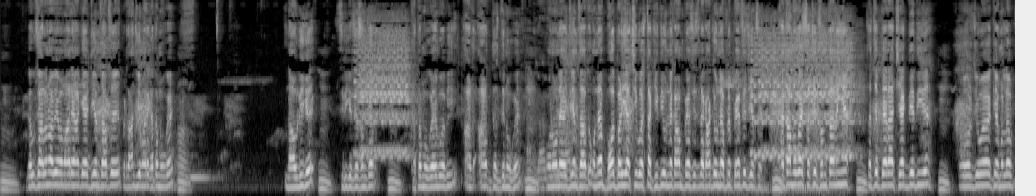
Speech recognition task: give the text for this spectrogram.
हम्म। गौशाला में अभी हमारे यहाँ के एसडीएम साहब से प्रधान जी हमारे खत्म हो गए। हाँ। नावली के श्री गिरजा शंकर हम्म खत्म हो गए वो अभी। आठ आठ दस दिन हो गए। उन्होंने एसडीएम साहब उन्हें बहुत बड़ी अच्छी व्यवस्था की थी। उन्हें काम पैसे लगा के उन्हें अपने पैसे जेब से। खत्म हो गए। सचिव सुनता नहीं है। सचिव कह रहा है चेक दे दिए। हम्म। और जो है कि मतलब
